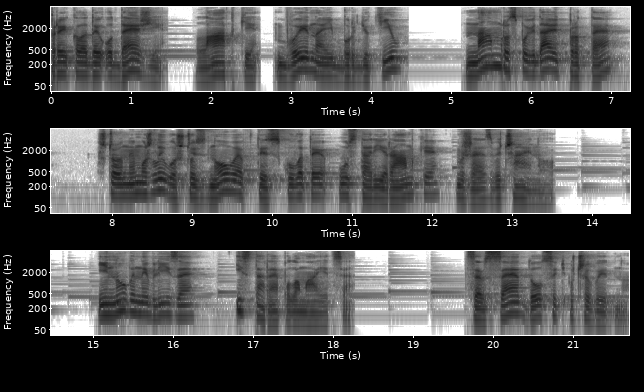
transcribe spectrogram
Приклади одежі, латки, вина і бурдюків нам розповідають про те, що неможливо щось нове втискувати у старі рамки вже звичайного. І нове не влізе, і старе поламається. Це все досить очевидно.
